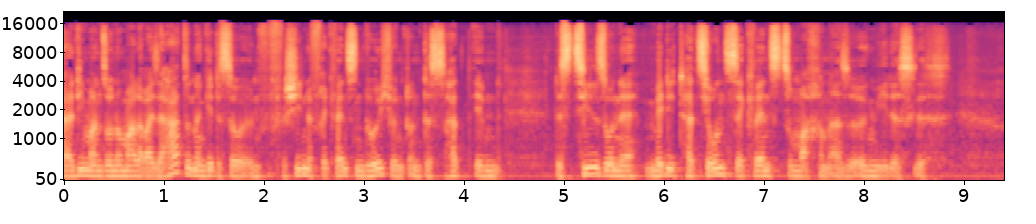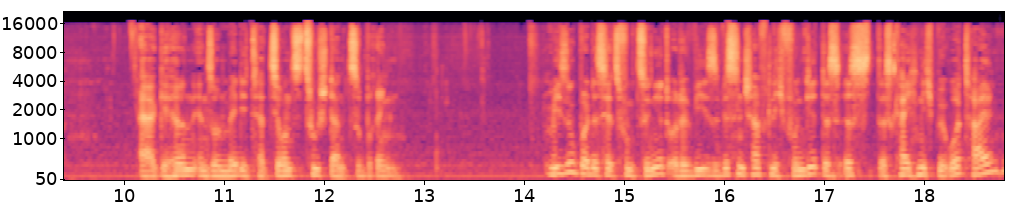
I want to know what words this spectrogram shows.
äh, die man so normalerweise hat. Und dann geht es so in verschiedene Frequenzen durch. Und, und das hat eben das Ziel, so eine Meditationssequenz zu machen. Also irgendwie das, das äh, Gehirn in so einen Meditationszustand zu bringen. Wie super das jetzt funktioniert oder wie wissenschaftlich fundiert das ist, das kann ich nicht beurteilen.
